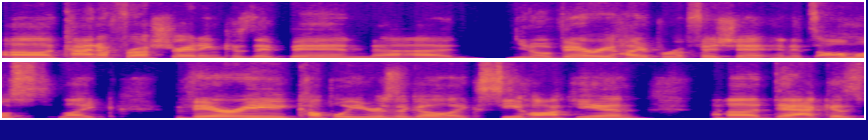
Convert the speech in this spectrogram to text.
Uh, kind of frustrating because they've been uh, you know very hyper efficient, and it's almost like very couple years ago like Seahawkian. Uh, Dak has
